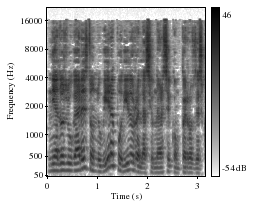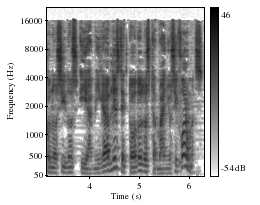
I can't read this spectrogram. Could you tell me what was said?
ni a los lugares donde hubiera podido relacionarse con perros desconocidos y amigables de todos los tamaños y formas.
